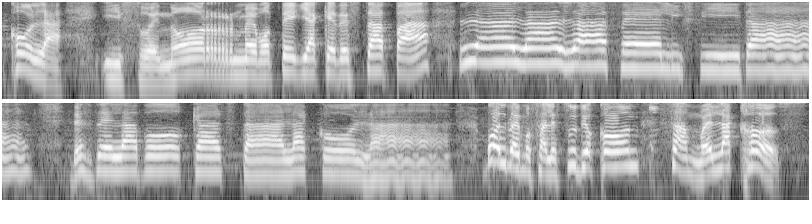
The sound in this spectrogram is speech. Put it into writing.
cola y su enorme botella que destapa la la la felicidad desde la boca hasta la cola. Volvemos al estudio con Samuel Lacroix.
